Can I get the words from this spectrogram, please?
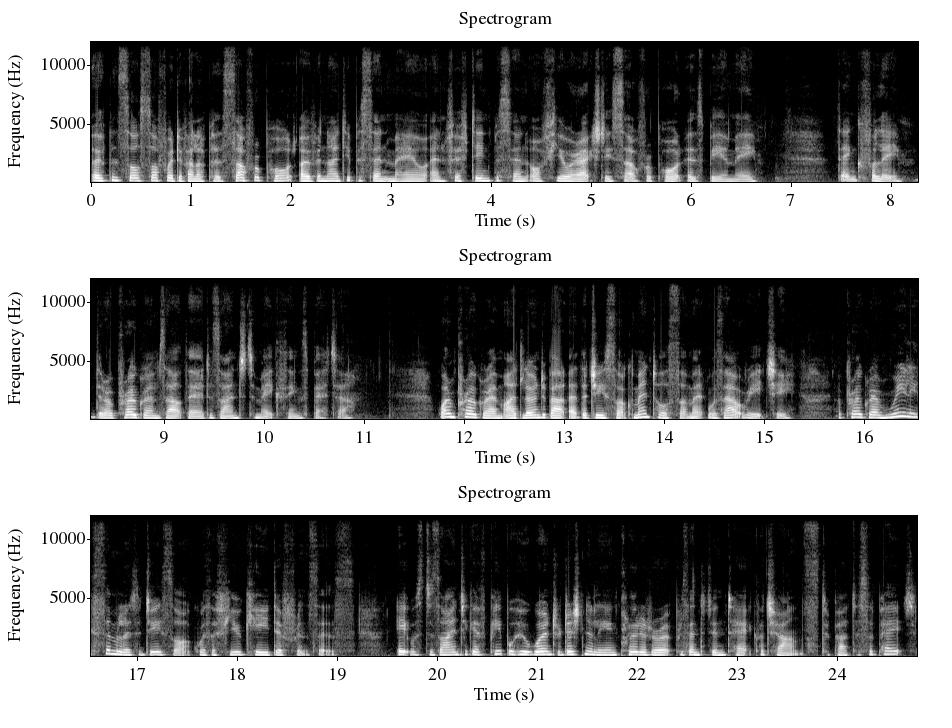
Open source software developers self-report over 90% male and 15% or fewer actually self-report as BME. Thankfully, there are programs out there designed to make things better. One program I'd learned about at the GSOC Mentor Summit was Outreachy, a program really similar to GSOC with a few key differences. It was designed to give people who weren't traditionally included or represented in tech the chance to participate.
